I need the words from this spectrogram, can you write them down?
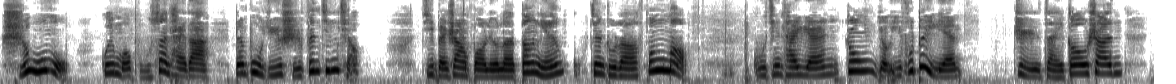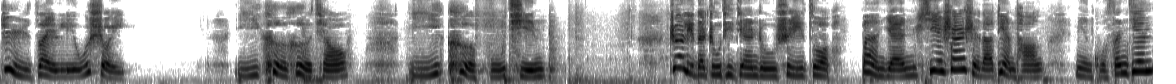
十五亩，规模不算太大，但布局十分精巧。基本上保留了当年古建筑的风貌。古琴台园中有一副对联：“志在高山，志在流水。一刻鹤桥，一刻抚琴。”这里的主体建筑是一座半檐歇山式的殿堂，面阔三间，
